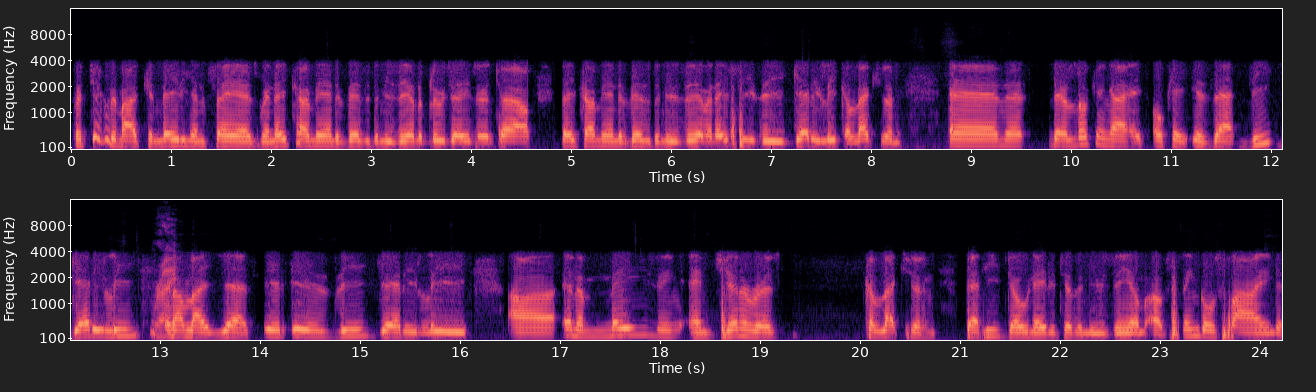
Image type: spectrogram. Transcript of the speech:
particularly my Canadian fans, when they come in to visit the museum, the Blue Jays are in town. They come in to visit the museum and they see the Geddy Lee collection, and uh, they're looking at, okay, is that the Geddy Lee? Right. And I'm like, yes, it is the Geddy Lee. Uh, an amazing and generous collection that he donated to the museum of single signed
